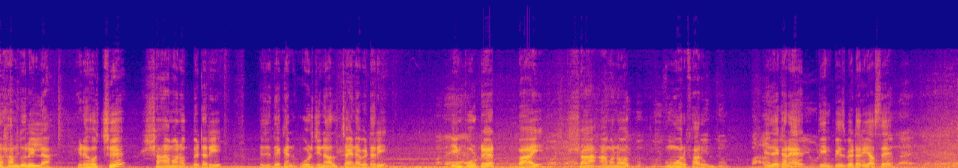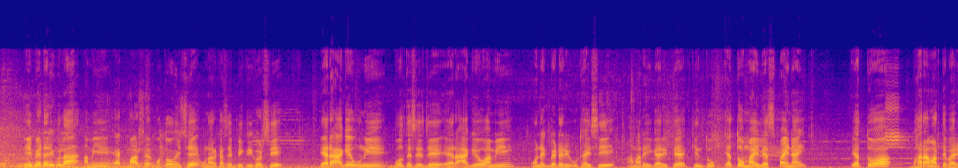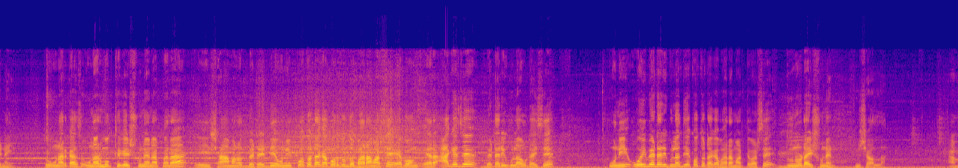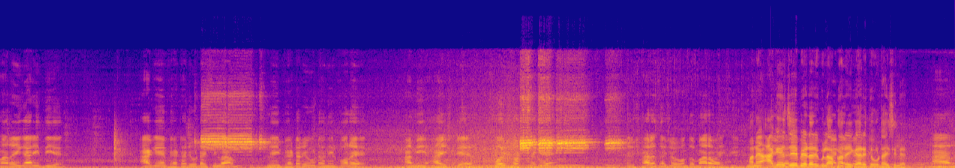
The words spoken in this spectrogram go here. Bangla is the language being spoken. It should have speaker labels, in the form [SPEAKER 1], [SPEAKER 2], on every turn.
[SPEAKER 1] আলহামদুলিল্লাহ। এটা হচ্ছে শাহ আমানত ব্যাটারি। এই যে দেখেন original China battery. Imported by Shah Amanat Umar Faruk. এই যে এখানে তিন পিস ব্যাটারি আছে। এই ব্যাটারিগুলা আমি এক মাসের মতো হয়েছে ওনার কাছে বিক্রি করছি। এর আগে উনি বলতেছে যে এর আগেও আমি অনেক ব্যাটারি উঠাইছি আমার এই গাড়িতে কিন্তু এত মাইলেজ পাই নাই এত ভাড়া মারতে পারি নাই। তো ওনার কাছে ওনার মুখ থেকে শুনেন আপনারা এই শাহ আমানত ব্যাটারি দিয়ে উনি কত টাকা পর্যন্ত ভাড়া মারছে এবং এর আগে যে ব্যাটারিগুলা উঠাইছে উনি ওই ব্যাটারিগুলা দিয়ে কত টাকা ভাড়া মারতে পারছে দুনোটাই শুনেন ইনশাআল্লাহ।
[SPEAKER 2] আমার এই গাড়ি দিয়ে আগে ব্যাটারি উঠাইছিলাম এই ব্যাটারি উঠানোর পরে আমি হাইস্টে ছয়শো থেকে সাড়ে ছয়শো পর্যন্ত মারা হয়েছি
[SPEAKER 1] মানে আগে যে ব্যাটারিগুলো আপনার এই গাড়িতে উঠাইছিলেন।
[SPEAKER 2] আর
